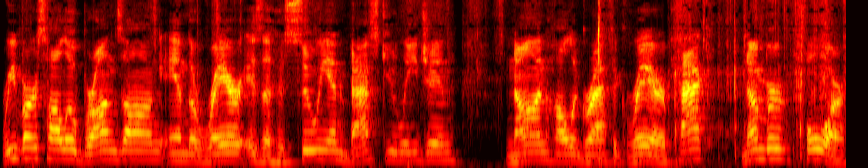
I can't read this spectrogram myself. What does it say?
Reverse Holo Bronzong, and the rare is a Hisuian Basculegion non-holographic rare. Pack number four.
